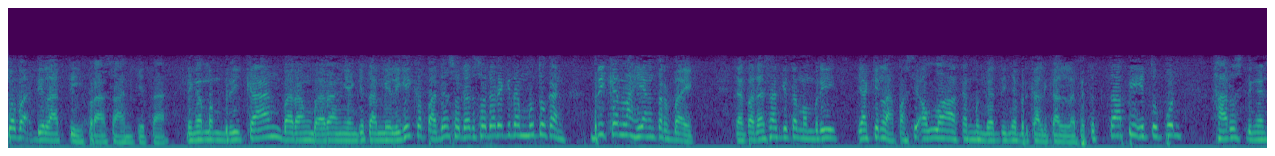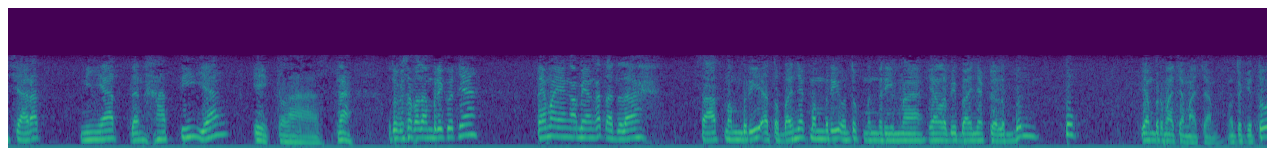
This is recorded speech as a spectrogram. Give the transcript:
Coba dilatih perasaan kita Dengan memberikan barang-barang yang kita miliki kepada saudara-saudara kita membutuhkan Berikanlah yang terbaik dan pada saat kita memberi, yakinlah pasti Allah akan menggantinya berkali-kali lipat. Tetapi itu pun harus dengan syarat niat dan hati yang ikhlas. Nah, untuk kesempatan berikutnya, tema yang kami angkat adalah saat memberi atau banyak memberi untuk menerima yang lebih banyak dalam bentuk yang bermacam-macam. Untuk itu,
